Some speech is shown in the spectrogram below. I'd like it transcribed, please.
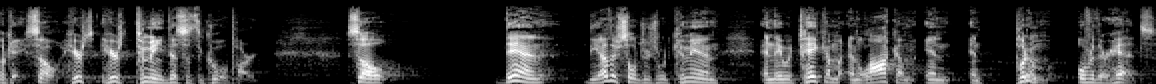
Okay, so here's here's to me this is the cool part. So then the other soldiers would come in and they would take them and lock them and, and put them over their heads.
